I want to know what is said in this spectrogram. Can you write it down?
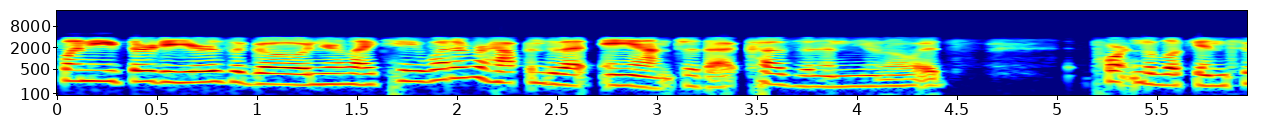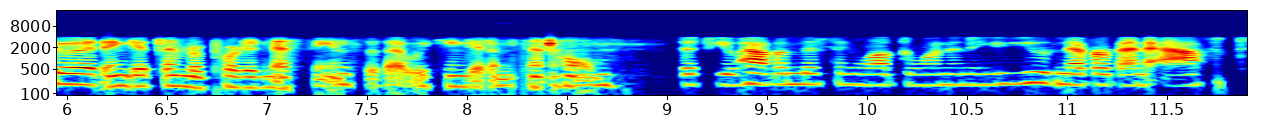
20, 30 years ago and you're like, hey, whatever happened to that aunt or that cousin? You know, it's important to look into it and get them reported missing so that we can get them sent home if you have a missing loved one and you've never been asked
